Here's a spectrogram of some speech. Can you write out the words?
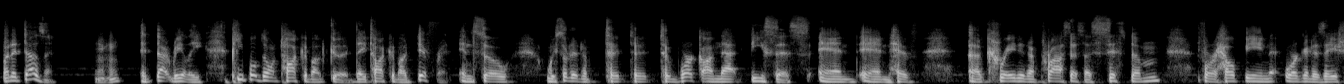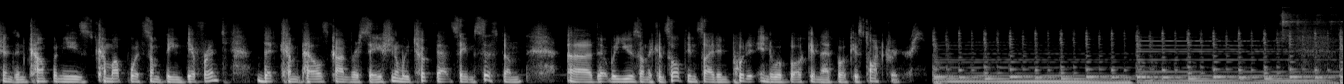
But it doesn't. Mm-hmm. It not really. People don't talk about good; they talk about different. And so we started to to to work on that thesis and and have uh, created a process, a system for helping organizations and companies come up with something different that compels conversation. And we took that same system uh, that we use on the consulting side and put it into a book, and that book is Talk Triggers.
